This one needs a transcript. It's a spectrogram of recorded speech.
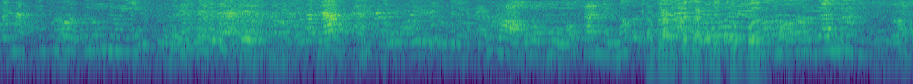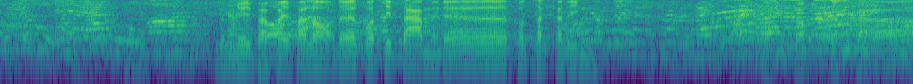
เป็นหนักยูทูบเบอร์คือลุงยุ้ย กำลังเป็นหลักยูทูบเบอร์ลุงยุ้ยพาไปพาหล่อเด้อกดติดตามหน่อยเด้อกดสักกระดิ่งกดซับสักครับ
